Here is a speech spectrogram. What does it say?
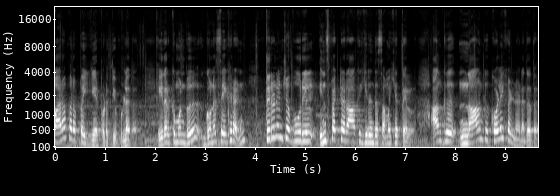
பரபரப்பை ஏற்படுத்தியுள்ளது. இதற்கு முன்பு குணசேகரன் திருநின்றவூரில் இன்ஸ்பெக்டராக இருந்த சமயத்தில் அங்கு நான்கு கொலைகள் நடந்தது.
